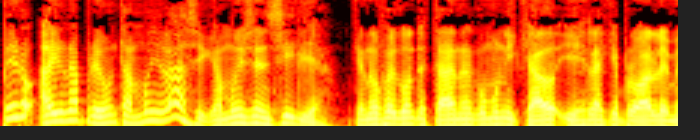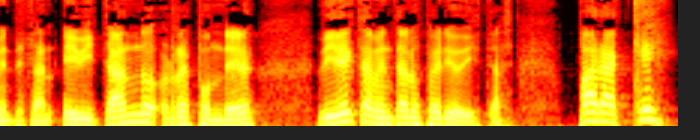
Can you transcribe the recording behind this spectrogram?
Pero hay una pregunta muy básica, muy sencilla, que no fue contestada en el comunicado y es la que probablemente están evitando responder directamente a los periodistas. ¿Para qué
